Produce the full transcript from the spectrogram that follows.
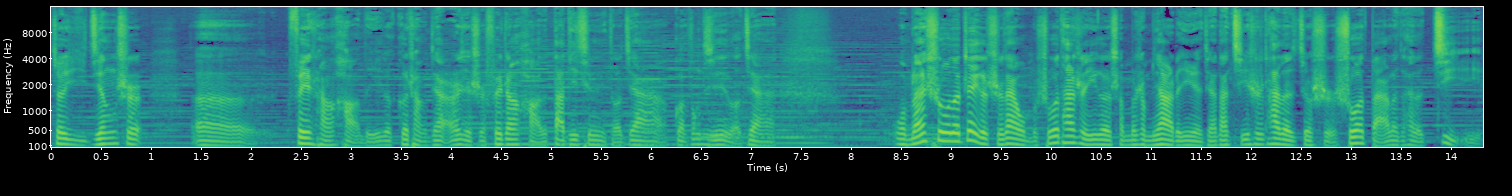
就已经是，呃，非常好的一个歌唱家，而且是非常好的大提琴演奏家、管风琴演奏家。我们来说的这个时代，我们说他是一个什么什么样的音乐家？但其实他的就是说白了，他的技艺，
